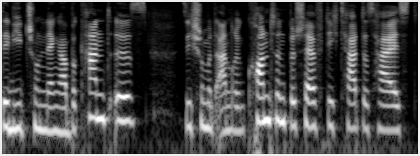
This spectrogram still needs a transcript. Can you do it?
der Lead schon länger bekannt ist, sich schon mit anderen Content beschäftigt hat. Das heißt,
